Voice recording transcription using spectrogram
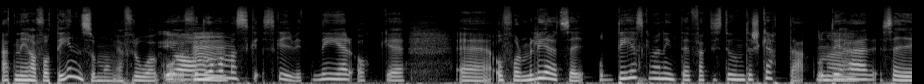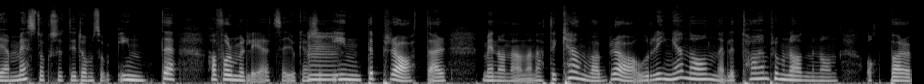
att ni har fått in så många frågor. Ja. För då har Mm. man sk- skrivit ner och, eh, eh, och formulerat sig. Och det ska man inte faktiskt underskatta. Och det Nej. här säger jag mest också till de som inte har formulerat sig och kanske Mm. inte pratar med någon annan. Att det kan vara bra att ringa någon eller ta en promenad med någon och bara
